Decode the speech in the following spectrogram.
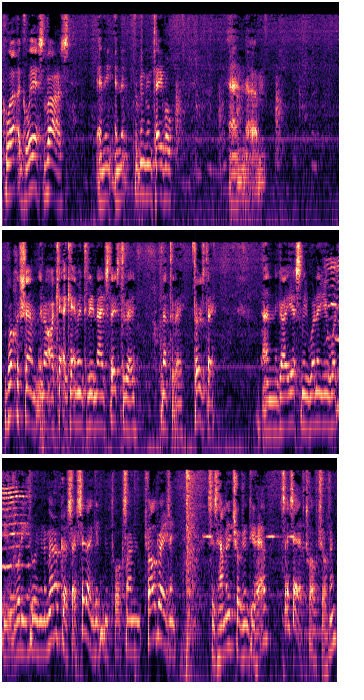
gla- glass vase in the, in the living room table, and um, Baruch Hashem, you know, I, ca- I came into the United States today, not today, Thursday, and the guy asked me, "When are you? What are you? What are you doing in America?" So I said, "I'm giving talks on child raising." He says, "How many children do you have?" So I said, "I have twelve children."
